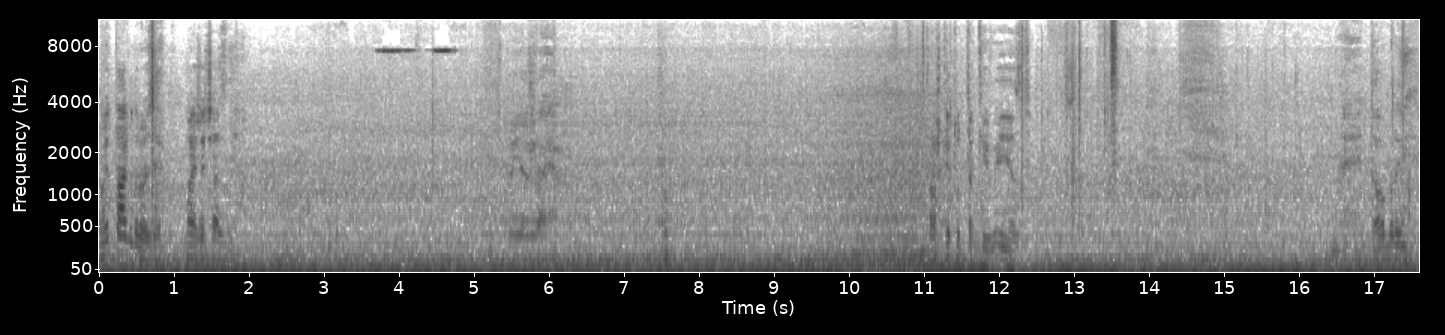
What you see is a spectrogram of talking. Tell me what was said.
Ну і так, друзі, майже час дня. Виїжджаємо. Трошки тут такий виїзд. Не добрий.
